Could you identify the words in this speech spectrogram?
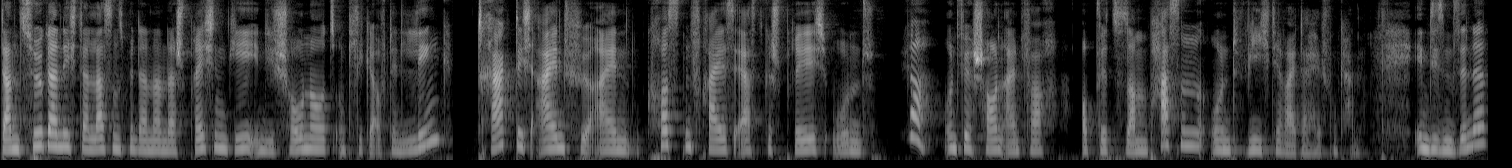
dann zöger nicht, dann lass uns miteinander sprechen, geh in die Show Notes und klicke auf den Link, trag dich ein für ein kostenfreies Erstgespräch und ja, und wir schauen einfach, ob wir zusammen passen und wie ich dir weiterhelfen kann. In diesem Sinne,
